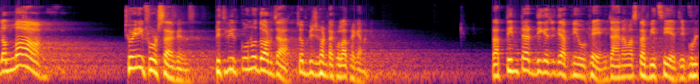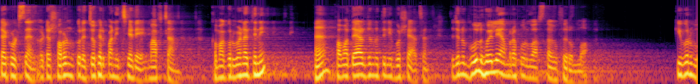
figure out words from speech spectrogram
ইলাল্লাহ। 24/7 পৃথিবীর কোনো দরজা 24 ঘণ্টা খোলা থাকে না। রাত তিনটার দিকে যদি আপনি উঠে জায়নামাজটা বিছিয়ে যে ভুলটা করছেন, ওটা স্মরণ করে চোখের পানি ছেড়ে মাফ চান। ক্ষমা করবেন না তিনি? হ্যাঁ? ক্ষমা দেওয়ার জন্য তিনি বসে আছেন। এজন্য ভুল হইলে আমরা পড়ব আস্তাগফিরুল্লাহ। কি পড়ব?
